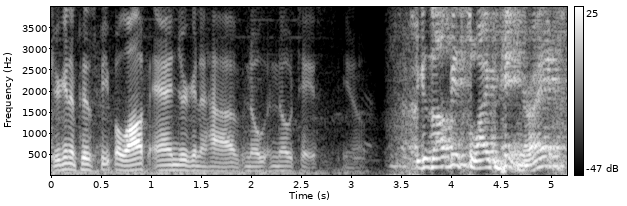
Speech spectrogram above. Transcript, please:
you're gonna piss people off and you're gonna have no no taste. You know. Because I'll be swiping, right?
